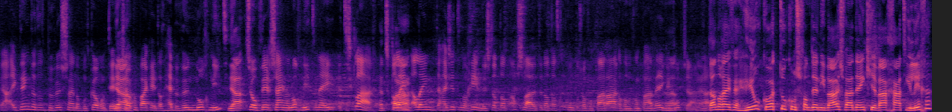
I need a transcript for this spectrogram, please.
Ja, ik denk dat het bewustzijn nog moet komen. Want Danny zei ook een paar keer, dat hebben we nog niet. Ja. Zover zijn we nog niet. Nee, het is klaar. Het is klaar. Alleen, alleen hij zit er nog in. Dus dat, dat afsluiten, dat, dat komt pas over een paar dagen of over een paar weken. Klopt, ja. ja. Dan nog even heel kort, toekomst van Danny Buis. Waar denk je, waar gaat hij liggen?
